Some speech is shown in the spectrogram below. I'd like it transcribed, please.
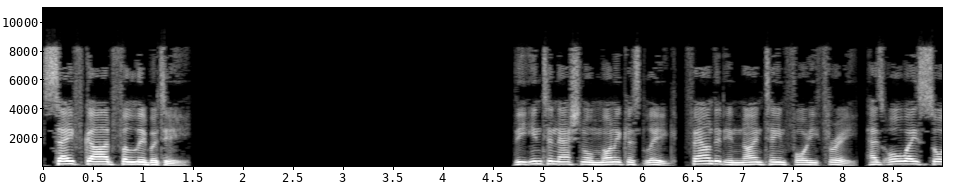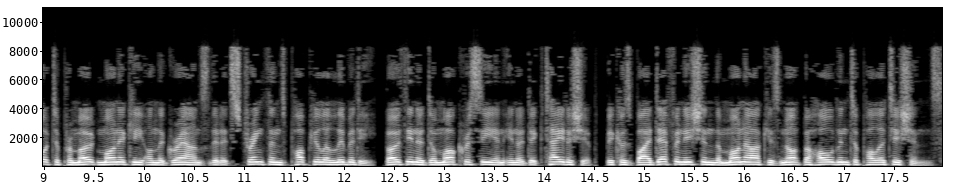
Safeguard for liberty The International Monarchist League, founded in 1943, has always sought to promote monarchy on the grounds that it strengthens popular liberty, both in a democracy and in a dictatorship, because by definition the monarch is not beholden to politicians.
